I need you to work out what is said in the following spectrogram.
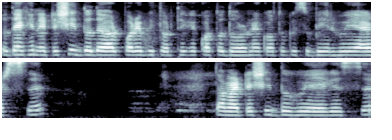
তো দেখেন, এটা সিদ্ধ দেওয়ার পরে ভিতর থেকে কত ধরনের কত কিছু বের হয়ে আসছে। তো আমার এটা সিদ্ধ হয়ে গেছে।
